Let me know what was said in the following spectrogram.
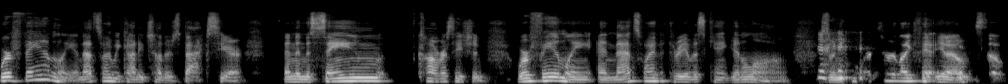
we're family and that's why we got each other's backs here and in the same conversation. We're family, and that's why the three of us can't get along. So when you like, fam- you know, so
